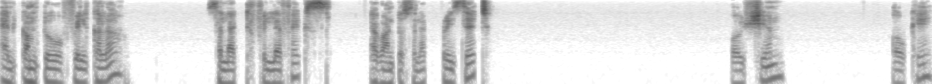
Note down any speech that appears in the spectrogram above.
and come to fill color. Select fill effects. I want to select preset. Ocean. Okay.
